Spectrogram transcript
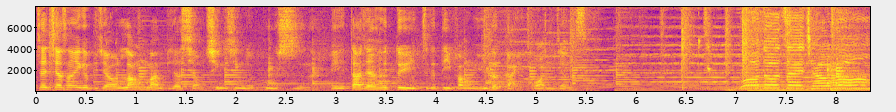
再加上一个比较浪漫、比较小清新的故事呢，诶，大家会对这个地方有一个改观这样子。我躲在角落，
